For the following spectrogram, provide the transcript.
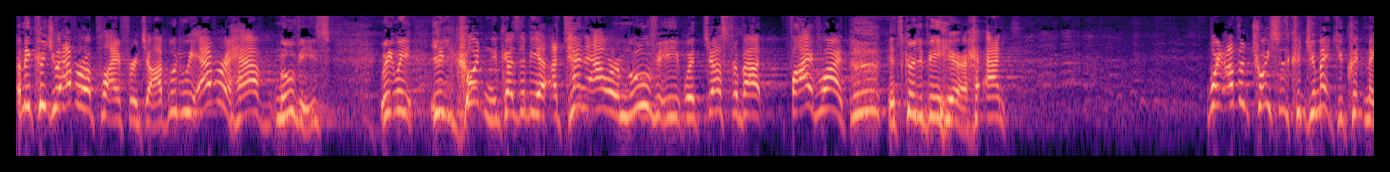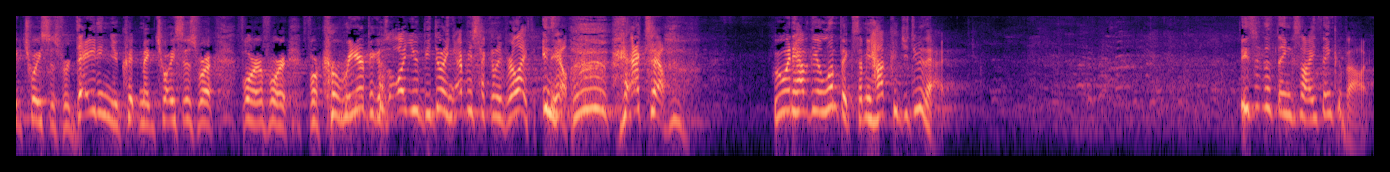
I mean, could you ever apply for a job? Would we ever have movies? We, we, you couldn't because it'd be a 10 hour movie with just about five lines. it's good to be here. And what other choices could you make? You couldn't make choices for dating. You couldn't make choices for, for, for, for career because all you'd be doing every second of your life, inhale, exhale. We wouldn't have the Olympics. I mean, how could you do that? These are the things I think about.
